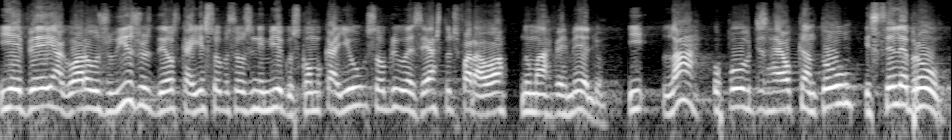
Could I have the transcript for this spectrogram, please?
e veem agora o juízo de Deus cair sobre os seus inimigos, como caiu sobre o exército de Faraó no Mar Vermelho. E lá o povo de Israel cantou e celebrou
